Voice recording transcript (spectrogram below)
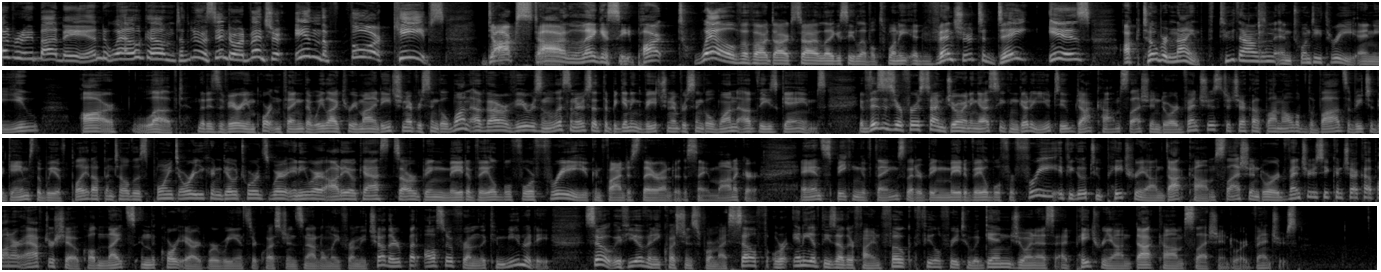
everybody, and welcome to the newest indoor adventure in the Four Keeps Dark Star Legacy, part 12 of our Dark Star Legacy level 20 adventure. Today is October 9th, 2023, and you are loved. That is a very important thing that we like to remind each and every single one of our viewers and listeners at the beginning of each and every single one of these games. If this is your first time joining us, you can go to youtube.com slash indoor adventures to check up on all of the VODs of each of the games that we have played up until this point, or you can go towards where anywhere audiocasts are being made available for free. You can find us there under the same moniker. And speaking of things that are being made available for free, if you go to patreon.com slash indoor adventures, you can check up on our after show called Nights in the Courtyard, where we answer questions not only from each other, but also from the community. So if you have any questions for myself or any of these other fine folk, feel free to again join us at patreon.com slash indoor adventures.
